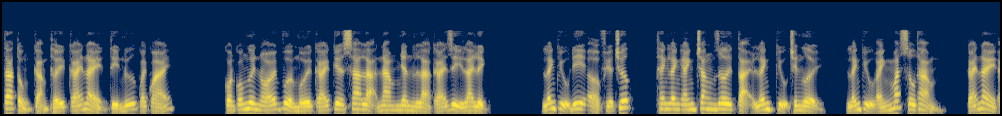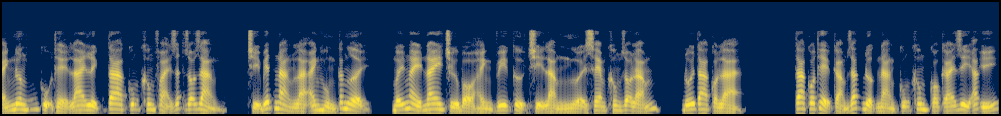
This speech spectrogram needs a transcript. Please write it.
ta tổng cảm thấy cái này tỷ nữ quái quái. Còn có ngươi nói vừa mới cái kia xa lạ nam nhân là cái gì lai lịch. Lãnh cửu đi ở phía trước, thanh lanh ánh trăng rơi tại lãnh cửu trên người, lãnh cửu ánh mắt sâu thẳm, cái này ánh nương cụ thể lai lịch ta cũng không phải rất rõ ràng, chỉ biết nàng là anh hùng các người, mấy ngày nay trừ bỏ hành vi cử chỉ làm người xem không rõ lắm, đối ta còn là. Ta có thể cảm giác được nàng cũng không có cái gì ác ý.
